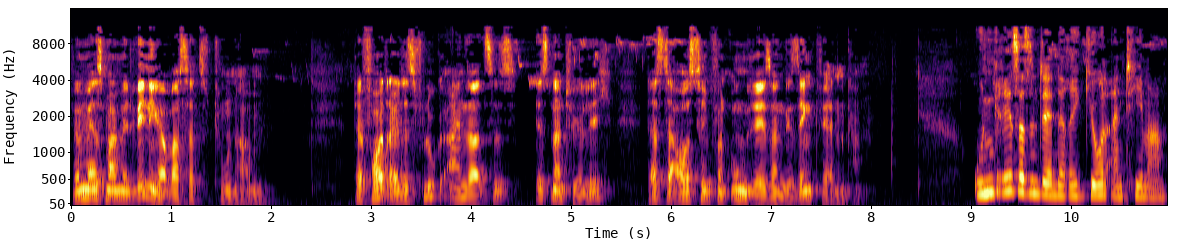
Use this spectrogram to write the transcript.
wenn wir es mal mit weniger Wasser zu tun haben. Der Vorteil des Flugeinsatzes ist natürlich, dass der Austrieb von Ungräsern gesenkt werden kann. Ungräser sind in der Region ein Thema,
